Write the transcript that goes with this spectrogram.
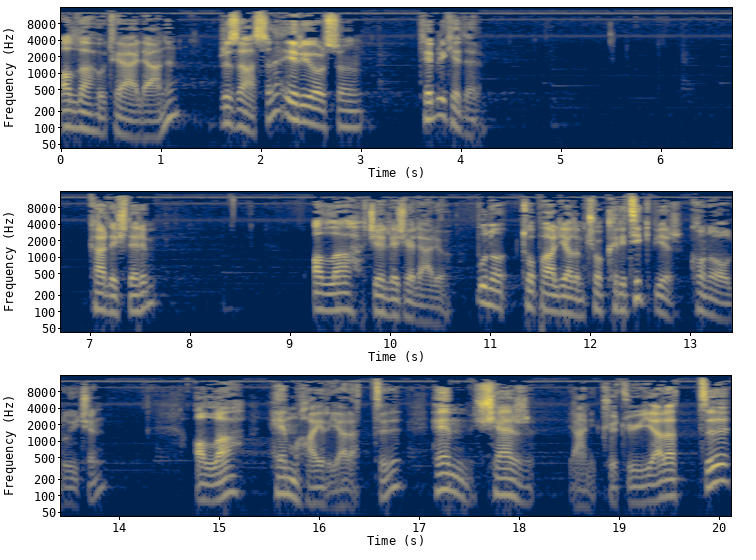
Allahu Teala'nın rızasına eriyorsun. Tebrik ederim. Kardeşlerim, Allah Celle Celaluhu, bunu toparlayalım çok kritik bir konu olduğu için, Allah hem hayır yarattı, hem şer yani kötüyü yarattı,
